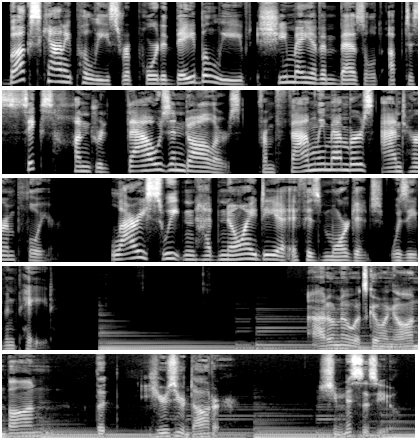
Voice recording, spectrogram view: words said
Bucks County police reported they believed she may have embezzled up to $600,000 from family members and her employer. Larry Sweeten had no idea if his mortgage was even paid. I don't know what's going on, Bon, but here's your daughter. She misses you.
